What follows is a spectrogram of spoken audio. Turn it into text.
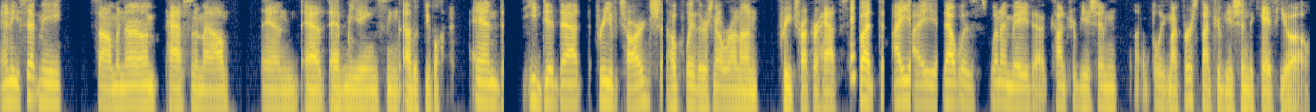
and he sent me some and I'm passing them out and at, at meetings and other people. And he did that free of charge. Hopefully there's no run on free trucker hats. But I, I, that was when I made a contribution, I believe my first contribution to KFUO,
